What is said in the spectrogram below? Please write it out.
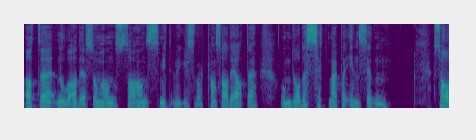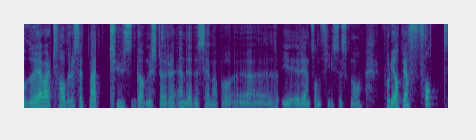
at uh, Noe av det som han sa, han Smith Wigglesworth, han sa det at uh, om du hadde sett meg på innsiden, så hadde, vært, hadde, du sett meg tusen ganger større enn det du ser meg på rent sånn fysisk nå. Fordi at vi har fått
